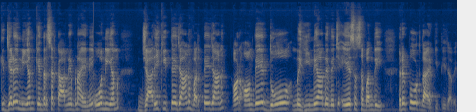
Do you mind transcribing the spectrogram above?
ਕਿ ਜਿਹੜੇ ਨਿਯਮ ਕੇਂਦਰ ਸਰਕਾਰ ਨੇ ਬਣਾਏ ਨੇ, ਉਹ ਨਿਯਮ ਜਾਰੀ ਕੀਤੇ ਜਾਣ, ਵਰਤੇ ਜਾਣ ਔਰ ਆਉਂਦੇ 2 ਮਹੀਨਿਆਂ ਦੇ ਵਿੱਚ ਇਸ ਸੰਬੰਧੀ ਰਿਪੋਰਟ ਦਾਇਰ ਕੀਤੀ ਜਾਵੇ।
